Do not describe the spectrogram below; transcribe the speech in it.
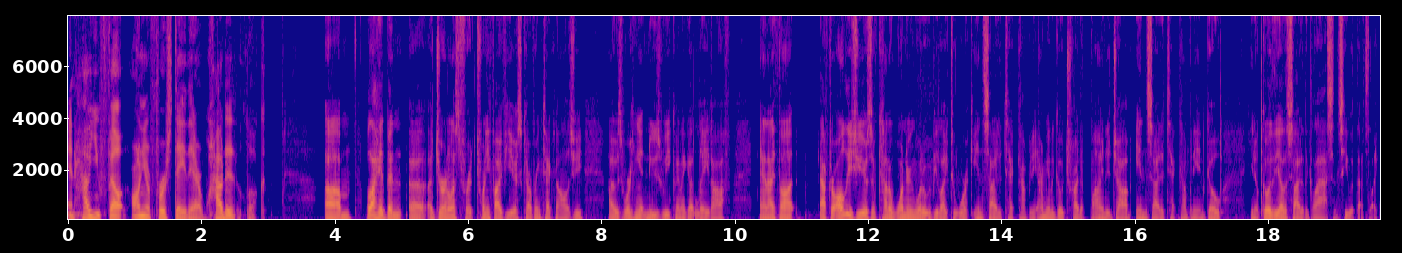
and how you felt on your first day there. How did it look? Um, well, I had been a journalist for 25 years covering technology. I was working at Newsweek when I got laid off, and I thought after all these years of kind of wondering what it would be like to work inside a tech company, I'm going to go try to find a job inside a tech company and go, you know, go to the other side of the glass and see what that's like.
